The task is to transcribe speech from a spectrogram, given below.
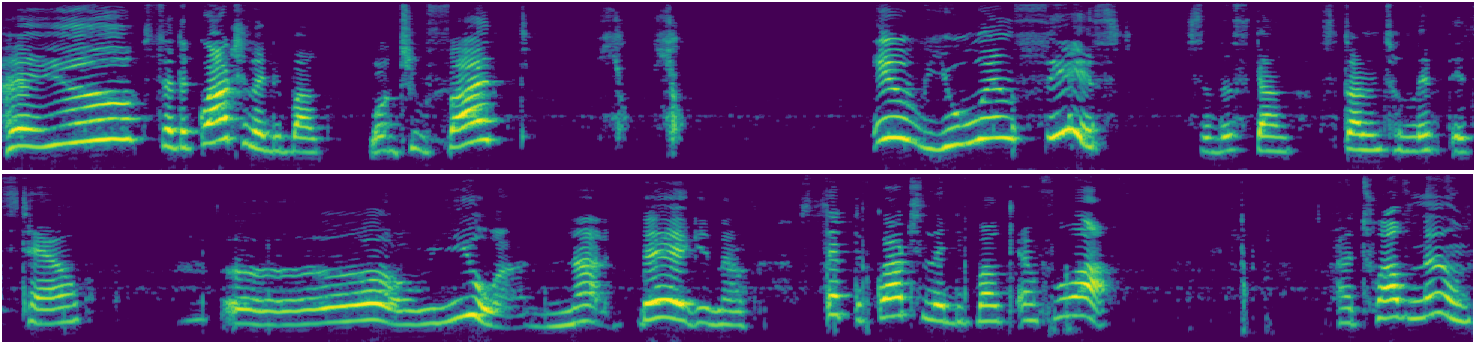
Hey, you, said the grouchy ladybug. Want to fight? If you insist, said the skunk, starting to lift its tail. Oh, you are not big enough, said the grouchy ladybug and flew off. At twelve noon,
